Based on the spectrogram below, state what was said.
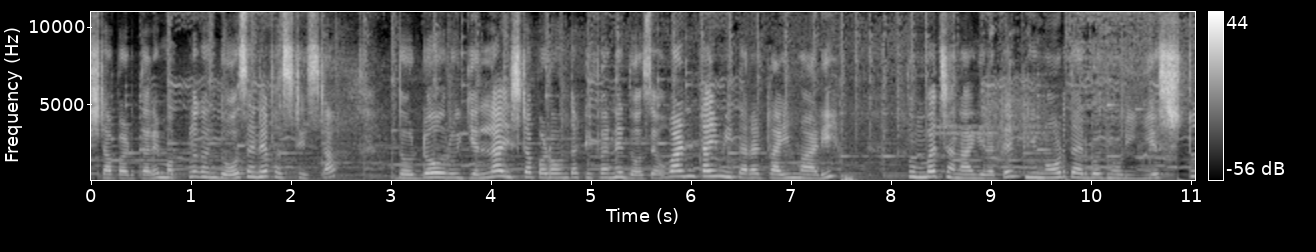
ಇಷ್ಟಪಡ್ತಾರೆ. ಮಕ್ಳಿಗೊಂದು ದೋಸೆನೇ ಫಸ್ಟ್ ಇಷ್ಟ. ದೊಡ್ಡವರು ಎಲ್ಲ ಇಷ್ಟಪಡೋವಂಥ ಟಿಫನ್ನೇ ದೋಸೆ. ಒನ್ ಟೈಮ್ ಈ ಥರ ಟ್ರೈ ಮಾಡಿ ತುಂಬ ಚೆನ್ನಾಗಿರುತ್ತೆ. ನೀವು ನೋಡ್ತಾ ಇರ್ಬೋದು ನೋಡಿ ಎಷ್ಟು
